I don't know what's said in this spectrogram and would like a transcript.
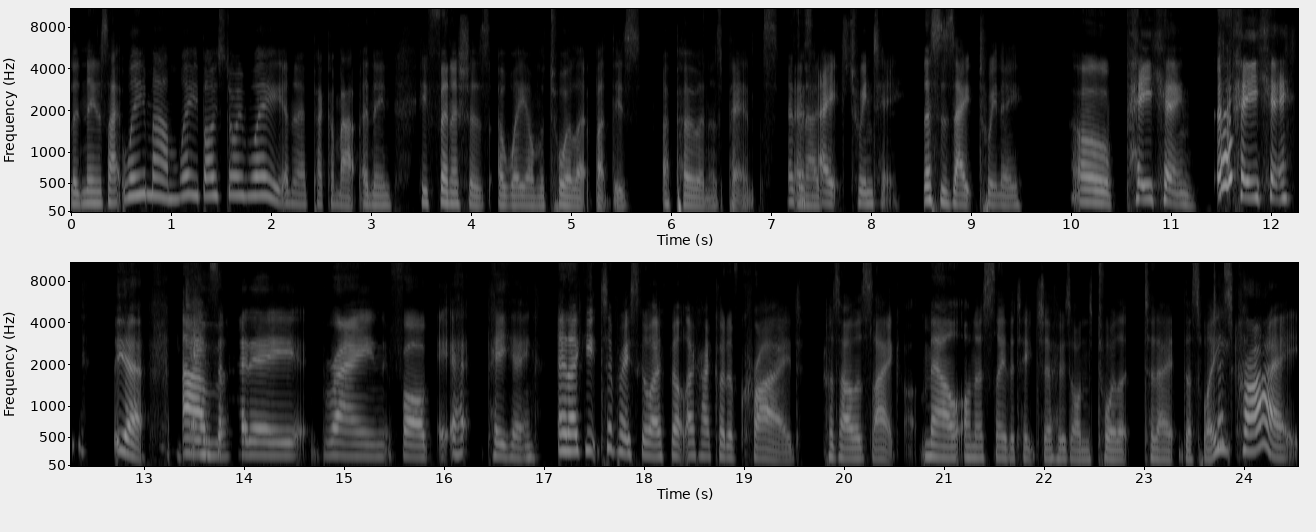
Nina's like, "Wee, mum, wee, Bo's doing wee," and then I pick him up, and then he finishes a wee on the toilet, but there's a poo in his pants. Is And this I- eight twenty? this is eight twenty. Oh, peaking, peaking. Yeah. Um, Anxiety, brain fog, eh, peaking. And I get to preschool, I felt like I could have cried because I was like, Mel, honestly, the teacher who's on the toilet today this week. Just cry.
